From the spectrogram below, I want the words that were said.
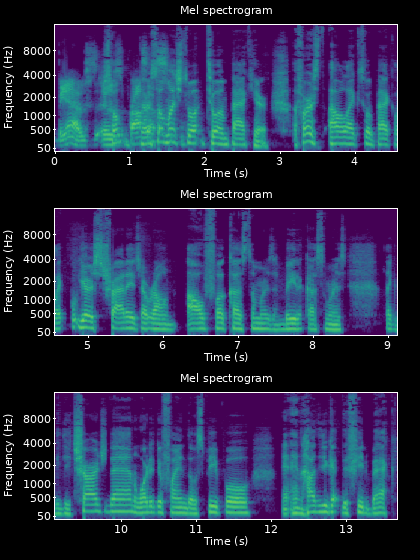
but yeah, it was, it was so, a process. There's so much to to unpack here. First, I would like to unpack like your strategy around alpha customers and beta customers. Like, did you charge them? Where did you find those people? and how did you get the feedback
